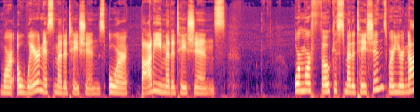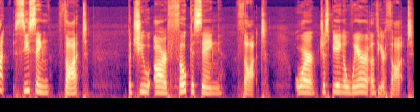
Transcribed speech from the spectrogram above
more awareness meditations or body meditations or more focused meditations where you're not ceasing thought, but you are focusing thought or just being aware of your thought.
